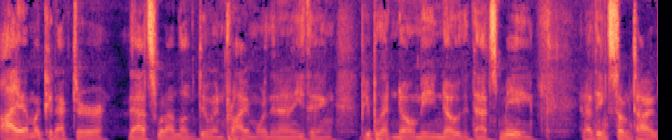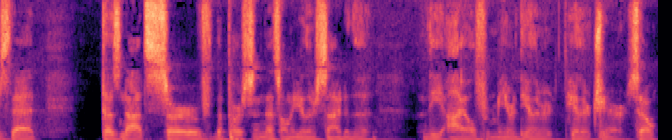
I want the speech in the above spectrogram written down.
I am a connector. That's what I love doing, probably more than anything. People that know me know that that's me. And I think sometimes that does not serve the person that's on the other side of the the aisle for me or the other the other chair. So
